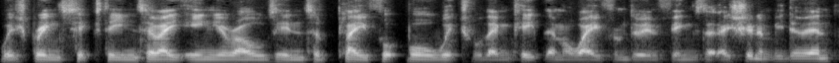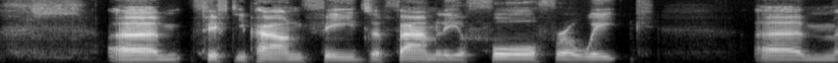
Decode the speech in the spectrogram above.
which brings 16 to 18 year olds in to play football, which will then keep them away from doing things that they shouldn't be doing. Um, 50 pound feeds a family of four for a week um,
